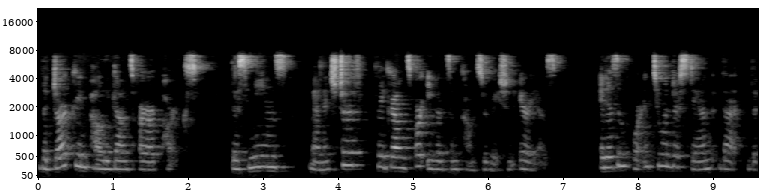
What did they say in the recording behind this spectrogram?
The dark green polygons are our parks. This means managed turf, playgrounds, or even some conservation areas. It is important to understand that the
